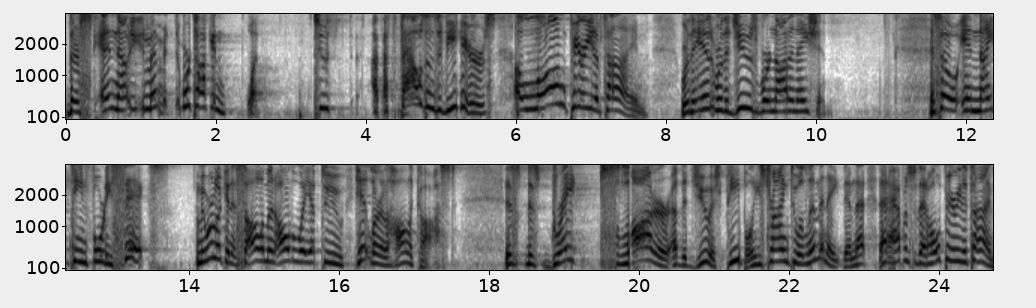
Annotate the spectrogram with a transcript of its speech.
There's, and now, remember, we're talking, what, two, thousands of years, a long period of time where the, where the Jews were not a nation. And so in 1946, I mean, we're looking at Solomon all the way up to Hitler and the Holocaust. This, this great slaughter of the Jewish people. He's trying to eliminate them. That, that happens for that whole period of time.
